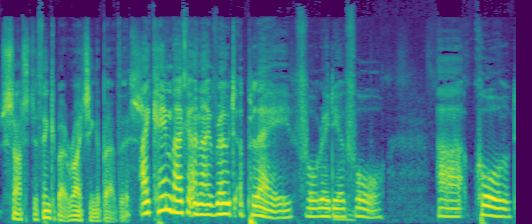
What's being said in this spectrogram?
started to think about writing about this? I came back and I wrote a play for Radio 4 uh, called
